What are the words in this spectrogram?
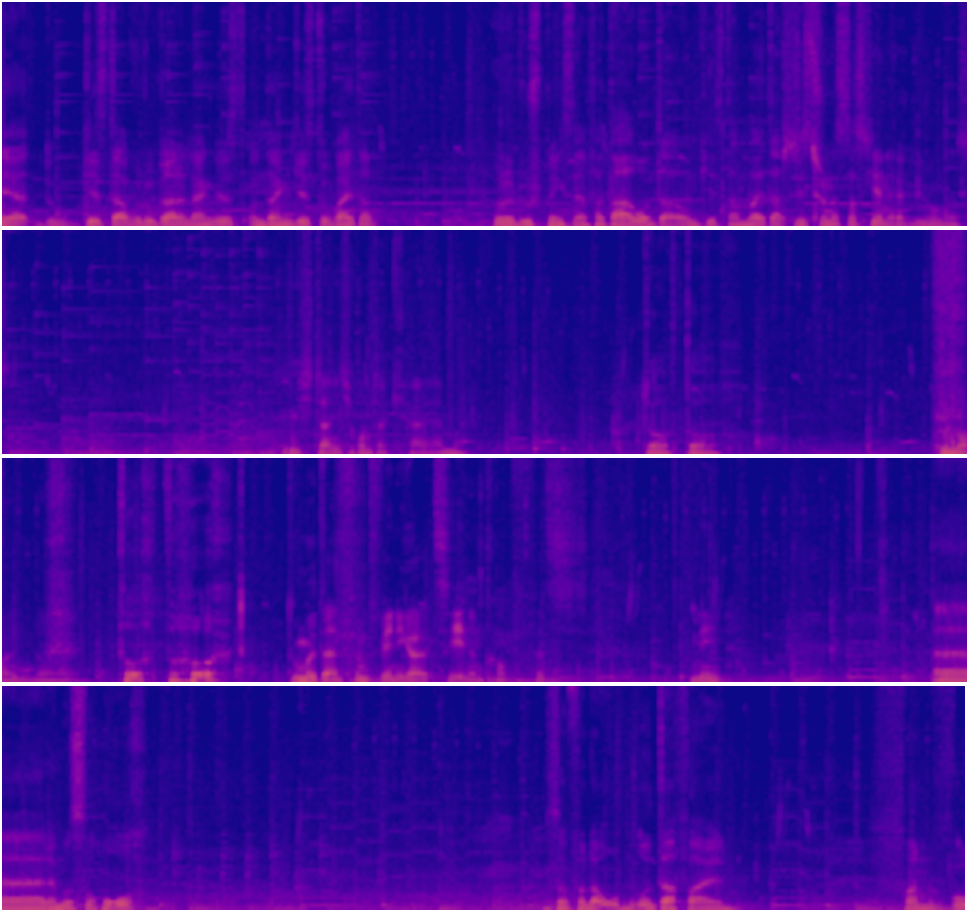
Ja, du gehst da, wo du gerade lang bist und dann gehst du weiter. Oder du springst einfach da runter und gehst dann weiter. Du siehst schon, dass das hier eine Erhöhung ist? Wenn ich da nicht runterkäme? Doch, doch. Nein, nein. Doch, doch. Du mit deinen fünf weniger als zehn im Kopf? Jetzt. Nee. Äh, da musst du hoch. Muss dann von da oben runterfallen. Von wo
